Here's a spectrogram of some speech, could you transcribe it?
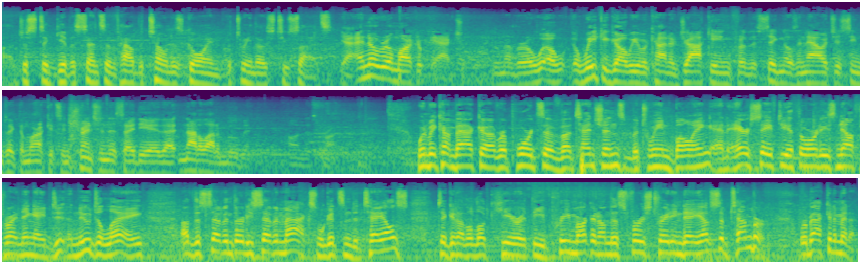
uh, just to give a sense of how the tone is going between those two sides. Yeah, and no real market reaction. Remember, a, a, week ago we were kind of jockeying for the signals, and now it just seems like the market's entrenched in this idea that not a lot of movement. When we come back, uh, reports of uh, tensions between Boeing and air safety authorities now threatening a, d- a new delay of the 737 MAX. We'll get some details. Take another look here at the pre market on this first trading day of September. We're back in a minute.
